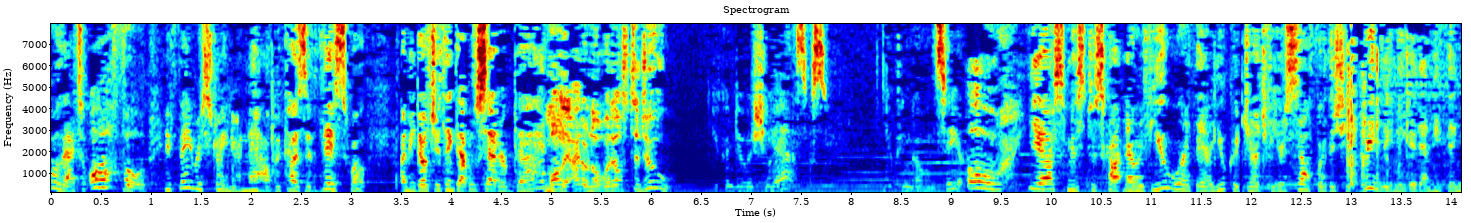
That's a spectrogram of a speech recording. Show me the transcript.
Oh, that's awful. If they restrain her now because of this, well, I mean, don't you think that will set her back? Molly, I don't know what else to do. You can do as she asks. You can go and see her. Oh, yes, Mr. Scott. Now, if you were there, you could judge for yourself whether she really needed anything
